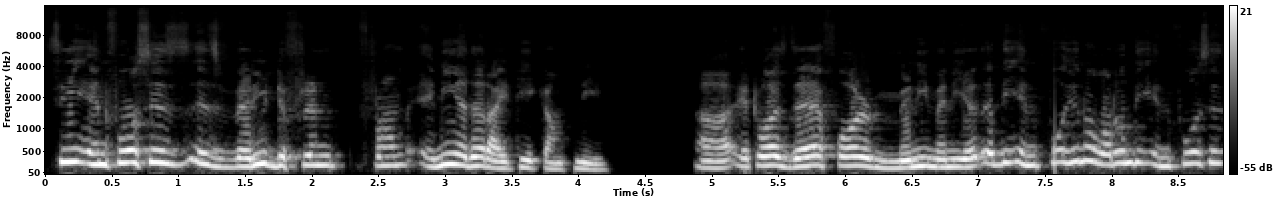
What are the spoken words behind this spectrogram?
See, Infosys is very different from any other IT company. Uh, it was there for many, many years. The info, you know what, on the Infosys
